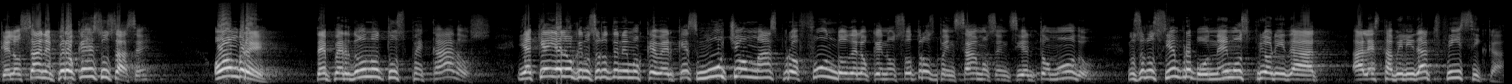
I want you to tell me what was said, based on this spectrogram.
Que lo sane. Pero ¿qué Jesús hace? Hombre, te perdono tus pecados. Y aquí hay algo que nosotros tenemos que ver, que es mucho más profundo de lo que nosotros pensamos en cierto modo. Nosotros siempre ponemos prioridad a la estabilidad física,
